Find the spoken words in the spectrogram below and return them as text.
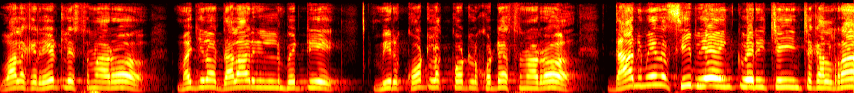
వాళ్ళకి రేట్లు ఇస్తున్నారో మధ్యలో దళారీలను పెట్టి మీరు కోట్లకు కోట్లు కొట్టేస్తున్నారో దాని మీద సిబిఐ ఎంక్వైరీ చేయించగలరా?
